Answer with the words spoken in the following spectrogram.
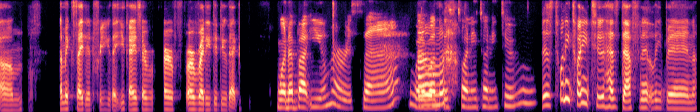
um I'm excited for you that you guys are are are ready to do that. What about you, Marissa? What about Um this 2022? this 2022 has definitely been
